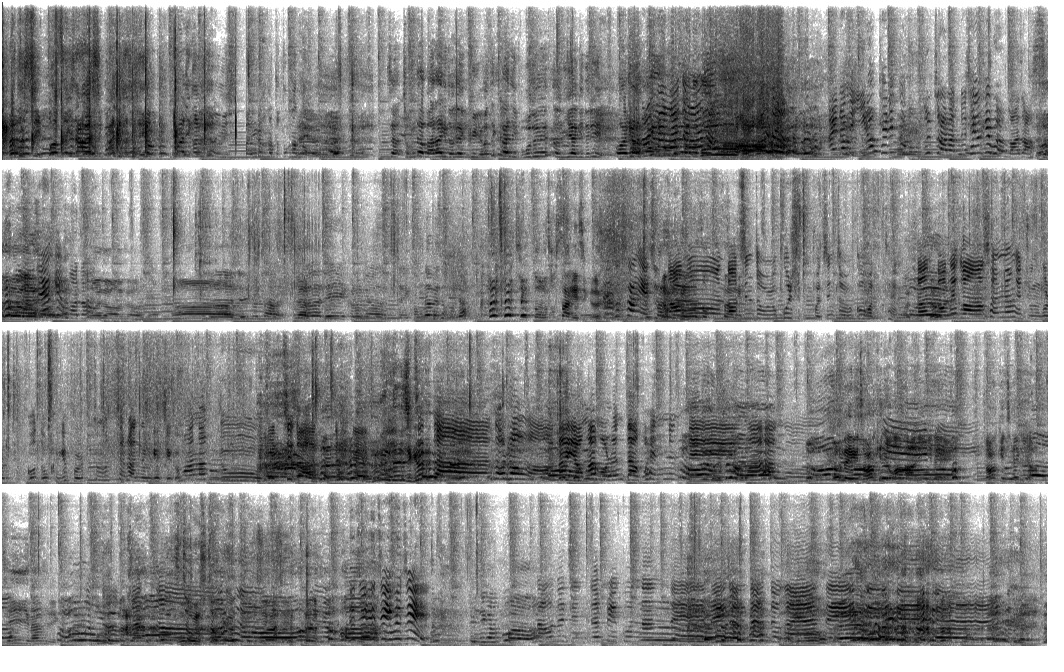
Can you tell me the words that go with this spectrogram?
아저씨 버스 기사 아저씨 빨리 가주세요. 빨리 가주세요. 이 씨, 이런 것도 똑같다고. 자, 정답 말하기 전에 그 여태까지 모든 했던 이야기들이 맞아, 맞아, 맞아. 아니, 나는 이런 캐릭터가 없을 줄 알았는데 생각해보면 맞아. 생각해보면 맞아. 맞아 맞아 맞아. 아, 재밌다. 자, 내일 그러면 저희 강남에서 보자. 지금 너무 속상해 지금. 속상해 지금 나는 나 진짜 울고 싶어 진짜 울 것 같아 난 너네가 설명해 준걸 듣고도 그게 볼트모트라는 게 지금 하나도 맺지도 않는데 우는데 지금? 진짜 서러워 나 영화 모른다고 했는데 영화하고. 근데 이게 정확히 영화가 아니긴 해. 정확히 책이야. 제이긴 하지 이거 어, 진짜. 그치 휴지 휴지 휴지. 나 오늘 진짜 피곤한데 내 강남도 가야 돼.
